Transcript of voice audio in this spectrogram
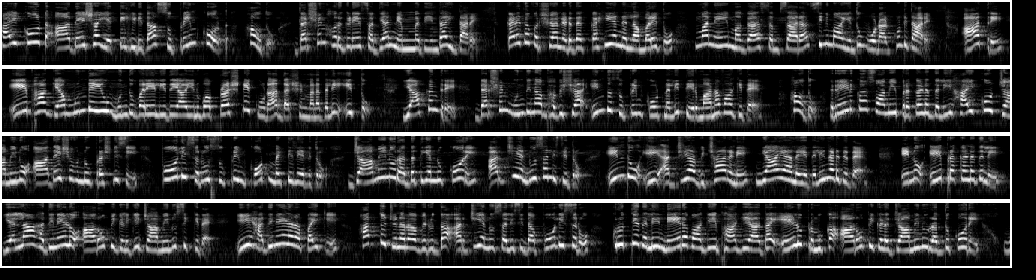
High court ಆದೇಶ ಎತ್ತಿ ಹಿಡಿದ ಸುಪ್ರೀಂ ಕೋರ್ಟ್. ಹೌದು, ದರ್ಶನ್ ಹೊರಗಡೆ ಸದ್ಯ ನೆಮ್ಮದಿಯಿಂದ ಇದ್ದಾರೆ. ಕಳೆದ ವರ್ಷ ನಡೆದ ಕಹಿಯನ್ನೆಲ್ಲ ಮರೆತು ಮನೆ, ಮಗ, ಸಂಸಾರ, ಸಿನಿಮಾ ಎಂದು ಓಡಾಡ್ಕೊಂಡಿದ್ದಾರೆ. ಆದರೆ ಈ ಭಾಗ್ಯ ಮುಂದೆಯೂ ಮುಂದುವರಿಯಲಿದೆಯಾ ಎನ್ನುವ ಪ್ರಶ್ನೆ ಕೂಡ ದರ್ಶನ್ ಮನದಲ್ಲಿ ಇತ್ತು. ಯಾಕಂದ್ರೆ ದರ್ಶನ್ ಮುಂದಿನ ಭವಿಷ್ಯ ಇಂದು ಸುಪ್ರೀಂ ಕೋರ್ಟ್ನಲ್ಲಿ ತೀರ್ಮಾನವಾಗಿದೆ. ಹೌದು, ರೇಣುಕಾಸ್ವಾಮಿ ಪ್ರಕರಣದಲ್ಲಿ ಹೈಕೋರ್ಟ್ ಜಾಮೀನು ಆದೇಶವನ್ನು ಪ್ರಶ್ನಿಸಿ ಪೊಲೀಸರು ಸುಪ್ರೀಂ ಕೋರ್ಟ್ ಮೆಟ್ಟಿಲೇರಿದ್ರು. ಜಾಮೀನು ರದ್ದತಿಯನ್ನು ಕೋರಿ ಅರ್ಜಿಯನ್ನು ಸಲ್ಲಿಸಿದ್ರು. ಇಂದು ಈ ಅರ್ಜಿಯ ವಿಚಾರಣೆ ನ್ಯಾಯಾಲಯದಲ್ಲಿ ನಡೆದಿದೆ. ಇನ್ನು ಈ ಪ್ರಕರಣದಲ್ಲಿ ಎಲ್ಲಾ ಹದಿನೇಳು ಆರೋಪಿಗಳಿಗೆ ಜಾಮೀನು ಸಿಕ್ಕಿದೆ. ಈ ಹದಿನೇಳರ ಪೈಕಿ ಹತ್ತು ಜನರ ವಿರುದ್ಧ ಅರ್ಜಿಯನ್ನು ಸಲ್ಲಿಸಿದ ಪೊಲೀಸರು ಕೃತ್ಯದಲ್ಲಿ ನೇರವಾಗಿ ಭಾಗಿಯಾದ ಏಳು ಪ್ರಮುಖ ಆರೋಪಿಗಳ ಜಾಮೀನು ರದ್ದು ಕೋರಿ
